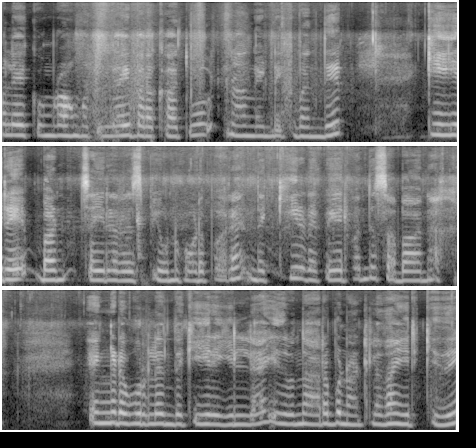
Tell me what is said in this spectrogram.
வலைக்கம் ரஹமத்துல்லாய் பரகாத்து நாங்கள் இன்றைக்கு வந்து கீரை பன் செய்கிற ரெசிபி ஒன்று போட போகிறேன் இந்த கீரையோட பேர் வந்து சபானக். எங்களோட ஊரில் இந்த கீரை இல்லை. இது வந்து அரபு நாட்டில் தான் இருக்குது.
